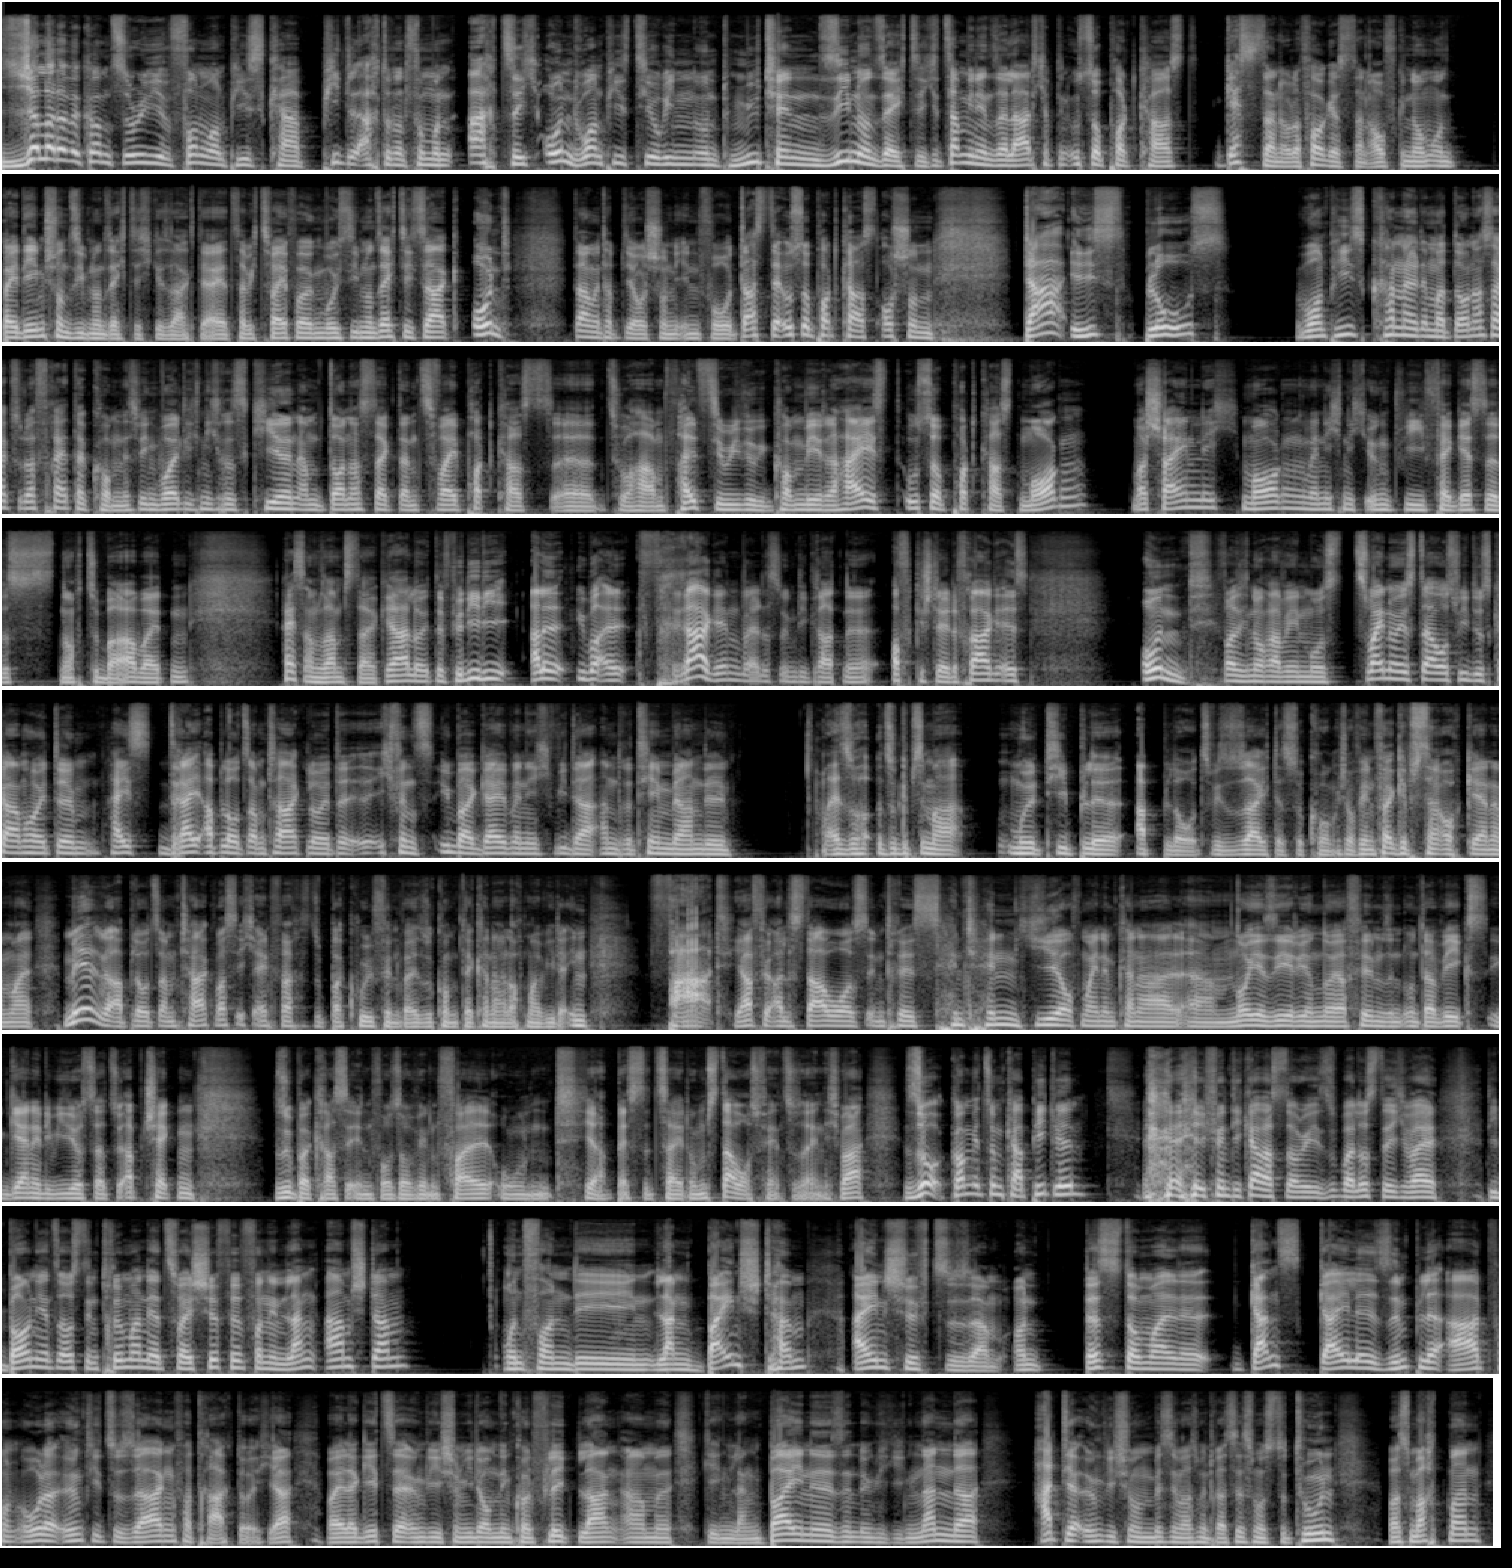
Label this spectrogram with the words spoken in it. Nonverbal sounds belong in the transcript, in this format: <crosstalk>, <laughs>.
Ja Leute, willkommen zur Review von One Piece Kapitel 885 und One Piece Theorien und Mythen 67. Jetzt haben wir den Salat, ich habe den Usopp Podcast gestern oder vorgestern aufgenommen und bei dem schon 67 gesagt. Ja, jetzt habe ich zwei Folgen, wo ich 67 sage und damit habt ihr auch schon die Info, dass der Usopp Podcast auch schon da ist, bloß One Piece kann halt immer donnerstags oder Freitag kommen. Deswegen wollte ich nicht riskieren, am Donnerstag dann zwei Podcasts äh, zu haben, falls die Review gekommen wäre. Heißt, Usopp Podcast morgen, wahrscheinlich morgen, wenn ich nicht irgendwie vergesse, das noch zu bearbeiten. Heißt am Samstag. Ja, Leute, für die, die alle überall fragen, weil das irgendwie gerade eine oft gestellte Frage ist. Und, was ich noch erwähnen muss, zwei neue Star Wars Videos kamen heute. Heißt drei Uploads am Tag, Leute. Ich finde es übergeil, wenn ich wieder andere Themen behandle. Weil so, so gibt es immer multiple Uploads. Wieso sage ich das so komisch? Auf jeden Fall gibt es dann auch gerne mal mehrere Uploads am Tag, was ich einfach super cool finde, weil so kommt der Kanal auch mal wieder in Fahrt. Ja, für alle Star Wars-Interessenten hier auf meinem Kanal. Ähm, neue Serien, neuer Film sind unterwegs. Gerne die Videos dazu abchecken. Super krasse Infos auf jeden Fall und ja, beste Zeit, um Star Wars-Fan zu sein, nicht wahr? So, kommen wir zum Kapitel. <laughs> ich finde die Cover-Story super lustig, weil die bauen jetzt aus den Trümmern der zwei Schiffe von den Langarmstamm und von den Langbeinstamm ein Schiff zusammen. Und das ist doch mal eine ganz geile, simple Art von Oda irgendwie zu sagen, vertragt euch, ja? Weil da geht es ja irgendwie schon wieder um den Konflikt, Langarme gegen Langbeine sind irgendwie gegeneinander. Hat ja irgendwie schon ein bisschen was mit Rassismus zu tun. Was macht man?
